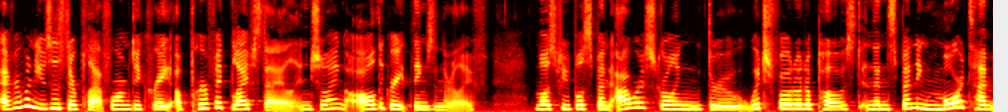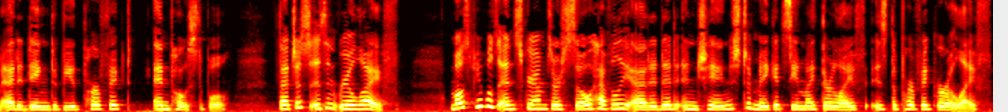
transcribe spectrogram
Everyone uses their platform to create a perfect lifestyle, enjoying all the great things in their life. Most people spend hours scrolling through which photo to post and then spending more time editing to be perfect and postable. That just isn't real life. Most people's Instagrams are so heavily edited and changed to make it seem like their life is the perfect girl life.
